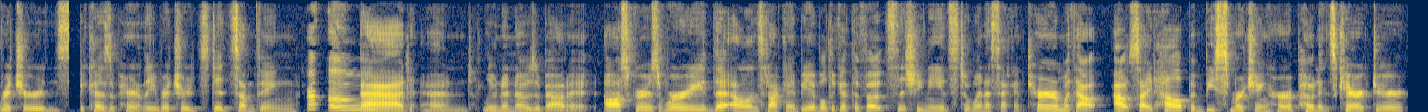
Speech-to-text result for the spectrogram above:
Richards because apparently Richards did something Uh-oh. bad and Luna knows about it. Oscar is worried that Ellen's not going to be able to get the votes that she needs to win a second term without outside help and besmirching her opponent's character.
